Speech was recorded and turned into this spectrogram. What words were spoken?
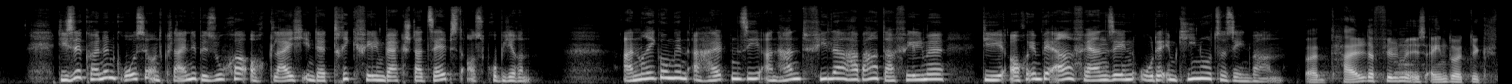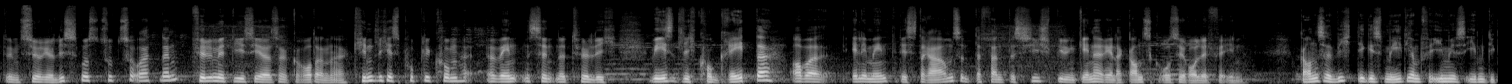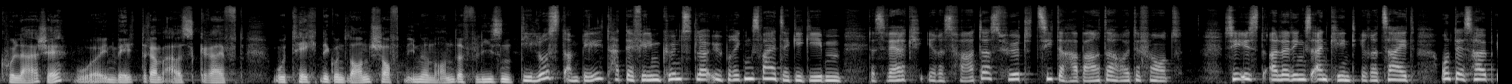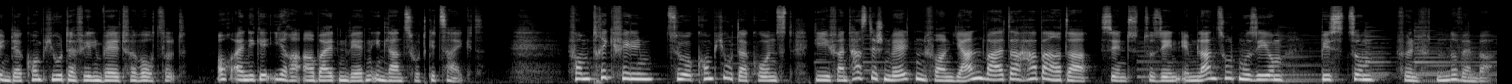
Diese können große und kleine Besucher auch gleich in der Trickfilmwerkstatt selbst ausprobieren. Anregungen erhalten Sie anhand vieler Habarta-Filme, die auch im BR-Fernsehen oder im Kino zu sehen waren. Ein Teil der Filme ist eindeutig dem Surrealismus zuzuordnen. Filme, die sich also gerade an ein kindliches Publikum wenden, sind natürlich wesentlich konkreter, aber Elemente des Traums und der Fantasie spielen generell eine ganz große Rolle für ihn. Ganz ein wichtiges Medium für ihn ist eben die Collage, wo er in Weltraum ausgreift, wo Technik und Landschaften ineinander fließen. Die Lust am Bild hat der Filmkünstler übrigens weitergegeben. Das Werk ihres Vaters führt Zita Habarta heute fort. Sie ist allerdings ein Kind ihrer Zeit und deshalb in der Computerfilmwelt verwurzelt. Auch einige ihrer Arbeiten werden in Landshut gezeigt. Vom Trickfilm zur Computerkunst. Die fantastischen Welten von Jan Walter Habarta sind zu sehen im Landshut Museum bis zum 5. November.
